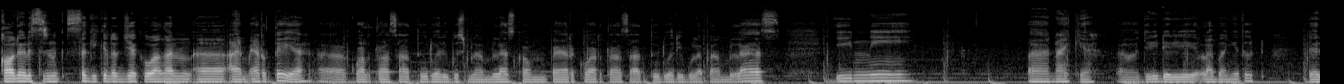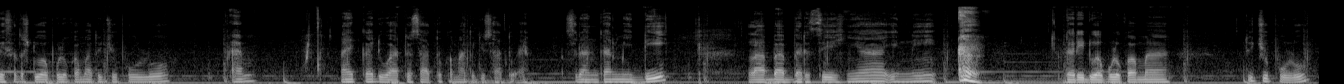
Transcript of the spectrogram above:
Kalau dari segi kinerja keuangan uh, eh, AMRT ya, uh, kuartal 1 2019 compare kuartal 1 2018 ini uh, naik ya. Uh, jadi dari labanya tuh dari 120,70 M naik ke 201,71 M. Sedangkan MIDI laba bersihnya ini dari 20,70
